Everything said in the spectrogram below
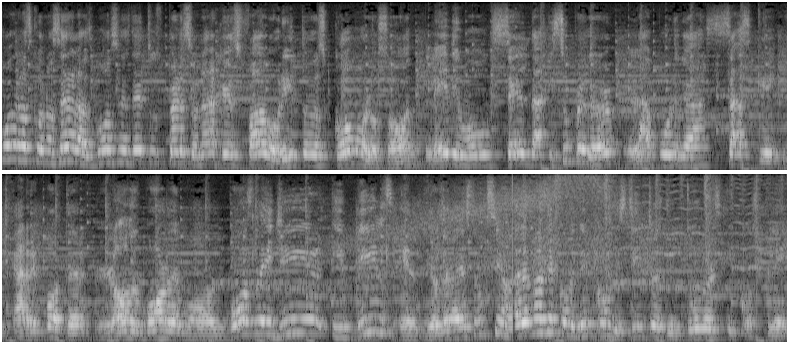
Podrás conocer a las voces de tus personajes favoritos como lo son Ladybug, Zelda y Supergirl, La Purga, Sasuke y Harry Potter, Lord Voldemort, Buzz Lightyear y Bills, el dios de la destrucción. Además de convivir con distintos youtubers y cosplay.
